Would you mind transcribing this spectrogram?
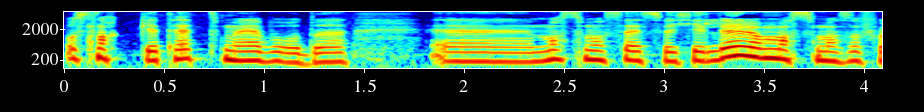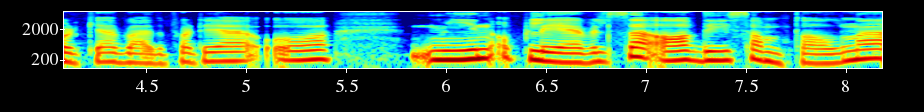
å snakke tett med både masse masse SV-kilder og masse masse folk i Arbeiderpartiet. Og min opplevelse av de samtalene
